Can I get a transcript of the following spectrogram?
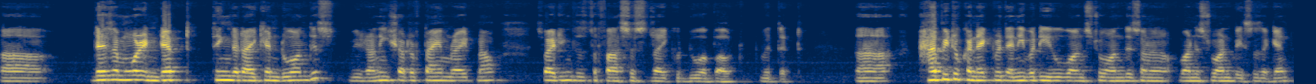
Uh, there's a more in-depth thing that I can do on this. We're running short of time right now, so I think this is the fastest that I could do about with it. Uh, happy to connect with anybody who wants to on this on a one-to-one basis again,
